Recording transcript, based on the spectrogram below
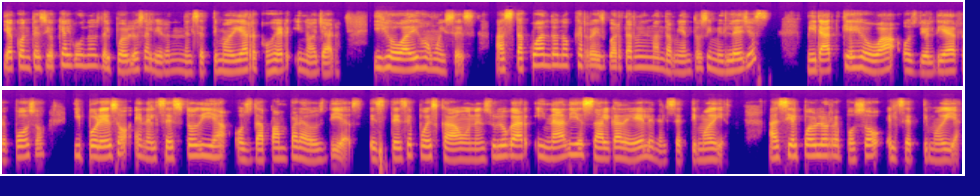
Y aconteció que algunos del pueblo salieron en el séptimo día a recoger y no hallaron. Y Jehová dijo a Moisés, ¿hasta cuándo no querréis guardar mis mandamientos y mis leyes? Mirad que Jehová os dio el día de reposo, Y por eso en el sexto día os da pan para dos días. Estése pues cada uno en su lugar y nadie salga de él en el séptimo día. Así el pueblo reposó el séptimo día,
